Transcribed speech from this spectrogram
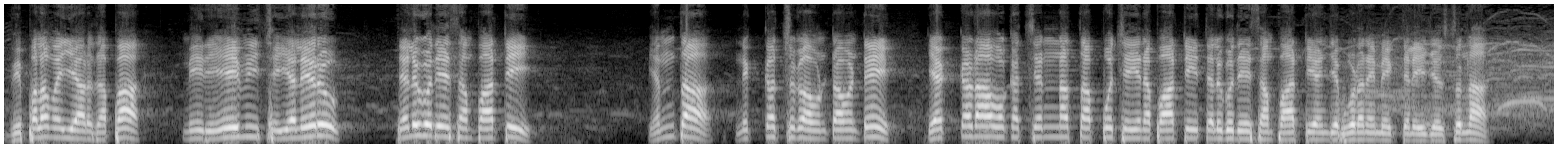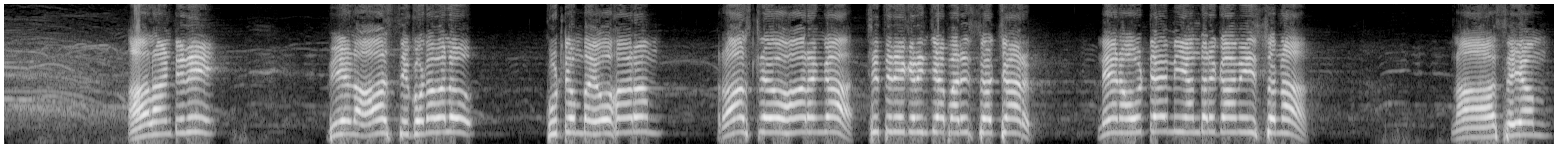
విఫలమయ్యారు తప్ప మీరేమీ చెయ్యలేరు. తెలుగుదేశం పార్టీ ఎంత నిక్కచ్చుగా ఉంటామంటే ఎక్కడా ఒక చిన్న తప్పు చేయని పార్టీ తెలుగుదేశం పార్టీ అని చెప్పి కూడా నేను మీకు తెలియజేస్తున్నా. అలాంటిది వీళ్ళ ఆస్తి గొడవలు కుటుంబ వ్యవహారం రాష్ట్ర వ్యవహారంగా చిత్రీకరించే పరిస్థితి వచ్చారు. నేను ఒకటే మీ అందరికీ హామీ ఇస్తున్నా. నా ఆశయం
